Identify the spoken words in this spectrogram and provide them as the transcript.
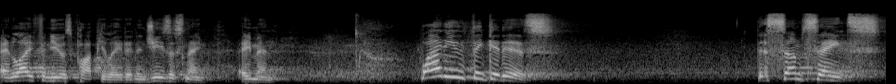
and life in you is populated. In Jesus' name, amen. Why do you think it is that some saints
